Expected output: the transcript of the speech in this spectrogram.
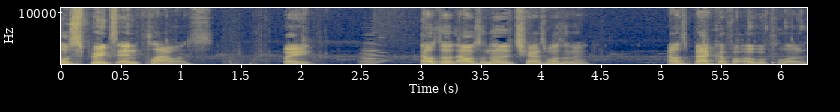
Oh, sprigs and flowers. Wait, that was a, that was another chest, wasn't it? That was backup for overflow.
